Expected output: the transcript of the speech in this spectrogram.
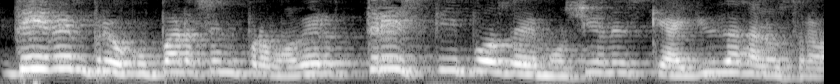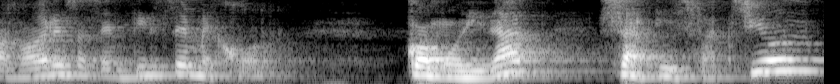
deben preocuparse en promover tres tipos de emociones que ayudan a los trabajadores a sentirse mejor. Comodidad, satisfacción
